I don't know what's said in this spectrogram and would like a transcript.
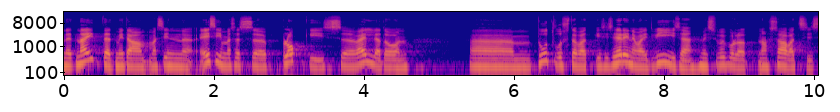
need näited, mida ma siin esimeses plokis välja toon, ähm, tutvustavadki siis erinevaid viise, mis võib-olla noh, saavad siis,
